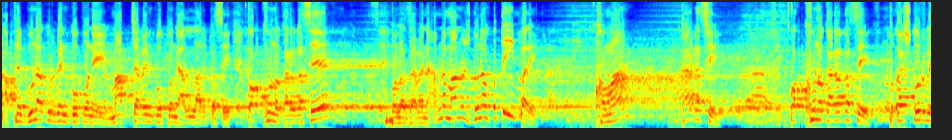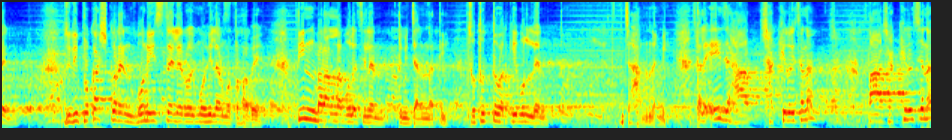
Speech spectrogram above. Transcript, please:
আপনি গুণা করবেন গোপনে, মাপ চাবেন গোপনে আল্লাহর কাছে। কখনো কারও কাছে বলা যাবে না। আমরা মানুষ গুণা হতেই পারে। ক্ষমা কার কাছে? কখনো কারোর কাছে প্রকাশ করবেন? যদি প্রকাশ করেন, বনি ইসরায়েলের ওই মহিলার মতো হবে। তিনবার আল্লাহ বলেছিলেন, তুমি জান্নাতি। চতুর্থবার কি বললেন? জাহান্নামি। তাহলে এই যে হাত সাক্ষী রয়েছে না? পা সাক্ষী রয়েছে না?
